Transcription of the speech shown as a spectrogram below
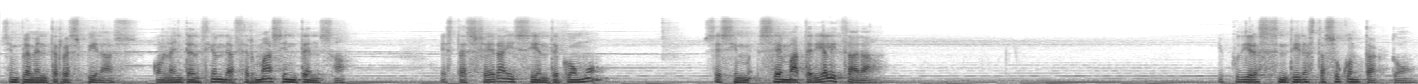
Simplemente respiras con la intención de hacer más intensa esta esfera y siente cómo se, se materializará y pudieras sentir hasta su contacto,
